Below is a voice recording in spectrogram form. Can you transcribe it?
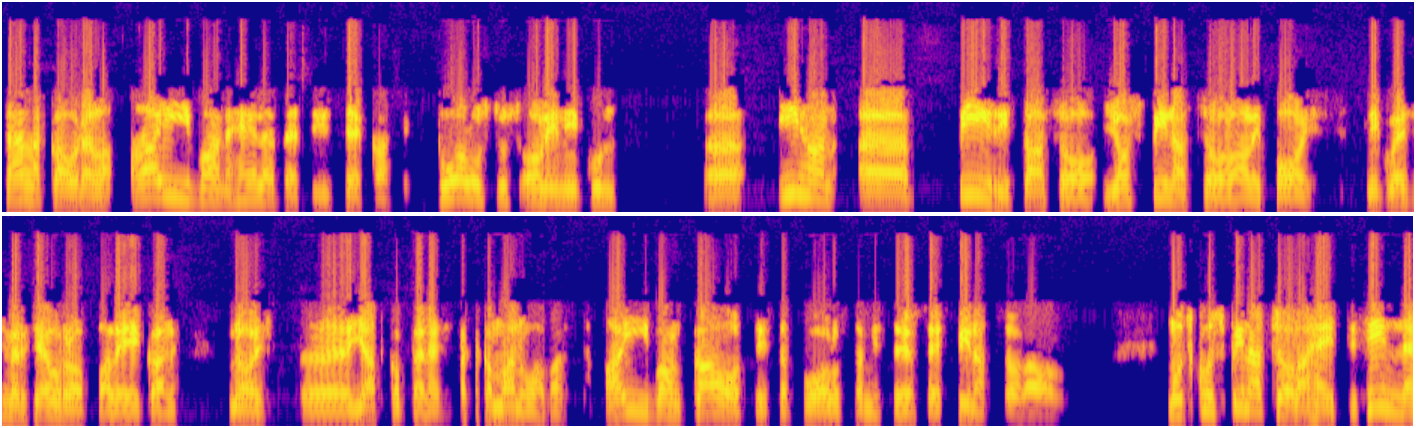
tällä kaudella aivan helvetin sekaisin. Puolustus oli niin kuin, äh, ihan äh, piiritaso, jos Pinazzola oli pois. Niin kuin esimerkiksi Eurooppa-liikan noissa äh, jatkopeleissä, vaikka Manua vasta. Aivan kaoottista puolustamista, jos ei Spinazzola ollut. Mutta kun Spinazzola heitti sinne,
